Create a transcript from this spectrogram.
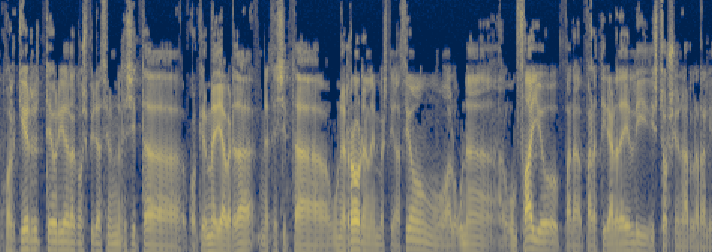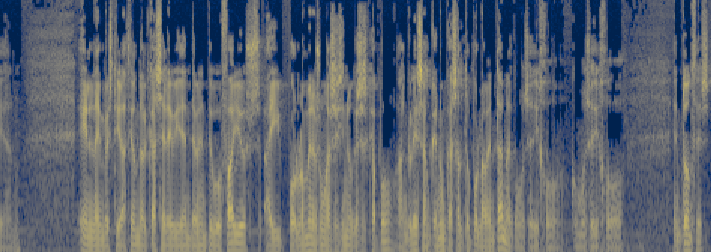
Cualquier teoría de la conspiración necesita, cualquier media verdad, necesita un error en la investigación o alguna, algún fallo para, para tirar de él y distorsionar la realidad. ¿no? En la investigación del Alcácer evidentemente hubo fallos. Hay por lo menos un asesino que se escapó, inglés, aunque nunca saltó por la ventana, como se dijo, como se dijo entonces.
